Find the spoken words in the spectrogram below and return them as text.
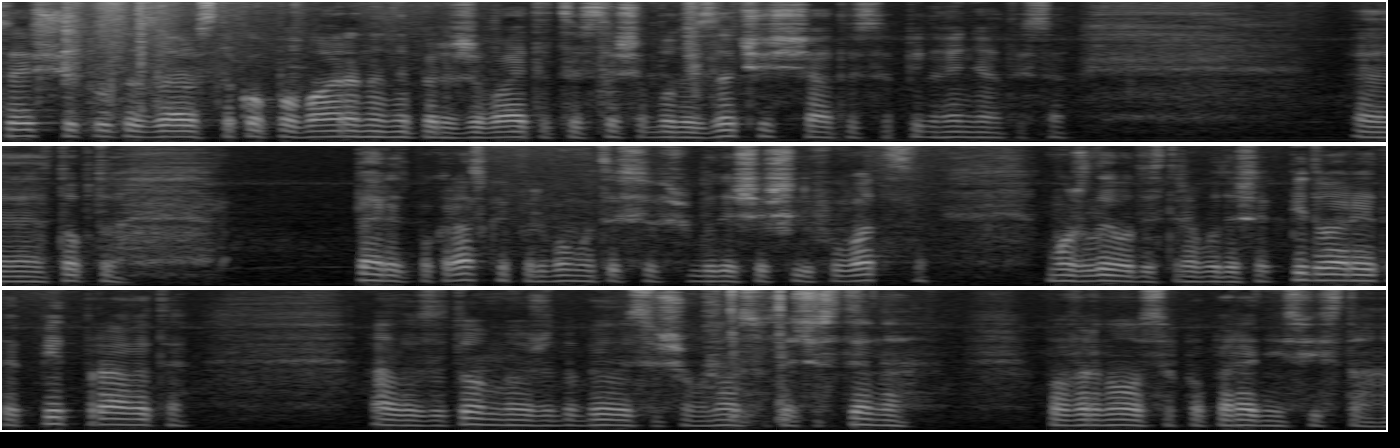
все, що тут зараз тако поварене, не переживайте, це все ще буде зачищатися, підганятися. Е, тобто перед покраскою по-любому це все що буде ще шліфуватися. Можливо, десь треба буде ще підварити, підправити. Але зато ми вже добилися, що у нас ця частина повернулася в попередній свій стан.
